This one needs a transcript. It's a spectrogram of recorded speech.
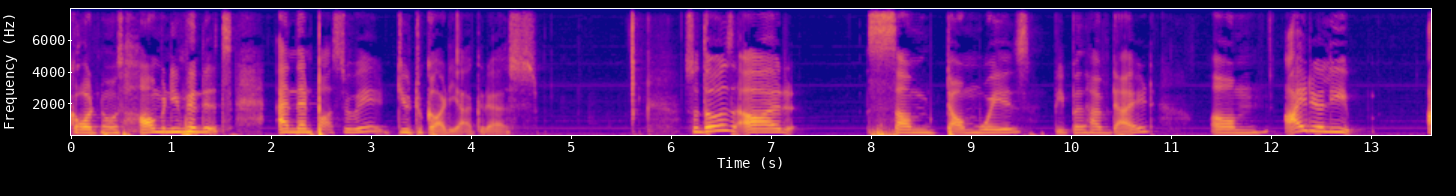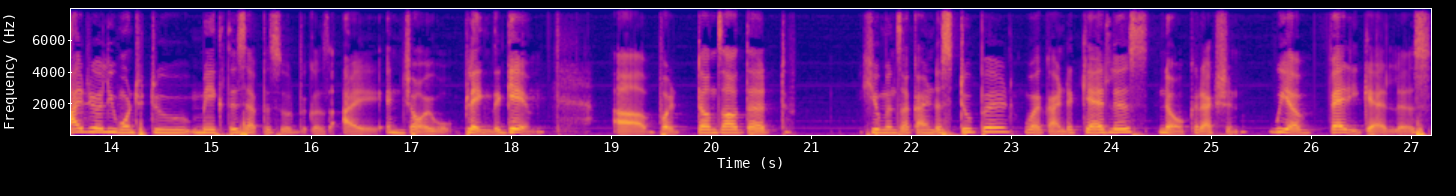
God knows how many minutes, and then passed away due to cardiac arrest. So, those are some dumb ways people have died. Um, I really, I really wanted to make this episode because I enjoy playing the game. Uh, but turns out that humans are kind of stupid, we're kind of careless. No, correction, we are very careless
